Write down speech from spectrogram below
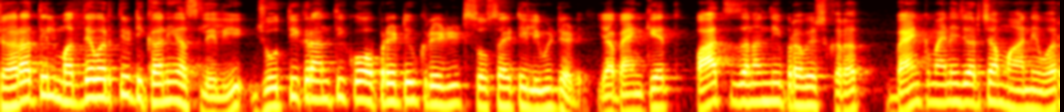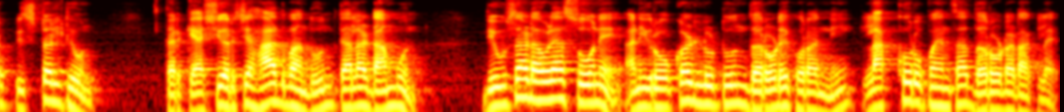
शहरातील मध्यवर्ती ठिकाणी असलेली Jyoti Kranti cooperative credit society limited या बँकेत पाच जणांनी प्रवेश करत बँक मॅनेजरच्या मानेवर पिस्टल ठेवून तर कॅशियरचे हात बांधून त्याला डांबून दिवसाढवळ्या सोने आणि रोकड लुटून दरोडेखोरांनी लाखो रुपयांचा दरोडा टाकलाय.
